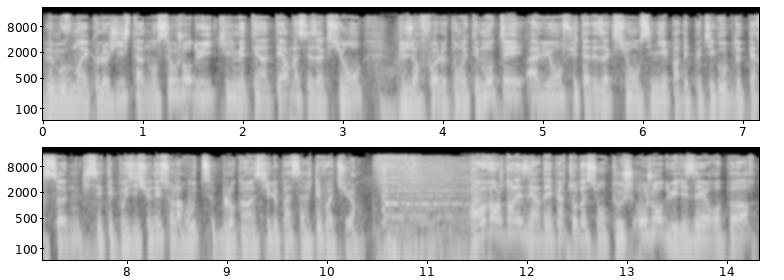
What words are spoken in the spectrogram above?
Le mouvement écologiste a annoncé aujourd'hui qu'il mettait un terme à ses actions. Plusieurs fois, le ton était monté à Lyon suite à des actions signées par des petits groupes de personnes qui s'étaient positionnés sur la route, bloquant ainsi le passage des voitures. En revanche, dans les airs, des perturbations touchent aujourd'hui les aéroports.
